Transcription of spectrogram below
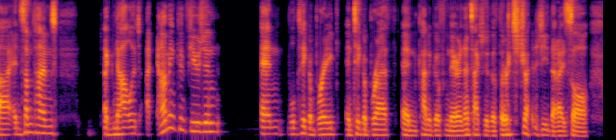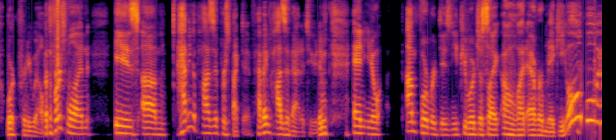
uh, and sometimes acknowledge I'm in confusion and we'll take a break and take a breath and kind of go from there. And that's actually the third strategy that I saw work pretty well. But the first one is um, having a positive perspective, having positive attitude, and and you know I'm former Disney. People are just like, oh, whatever, Mickey. Oh boy,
